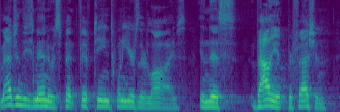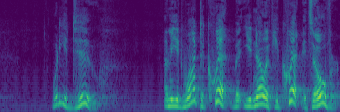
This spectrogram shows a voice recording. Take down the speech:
Imagine these men who have spent 15, 20 years of their lives in this valiant profession. What do you do? I mean, you'd want to quit, but you know if you quit, it's over.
